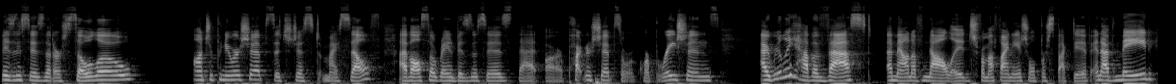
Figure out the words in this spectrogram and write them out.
businesses that are solo entrepreneurships. It's just myself. I've also ran businesses that are partnerships or corporations. I really have a vast amount of knowledge from a financial perspective, and I've made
